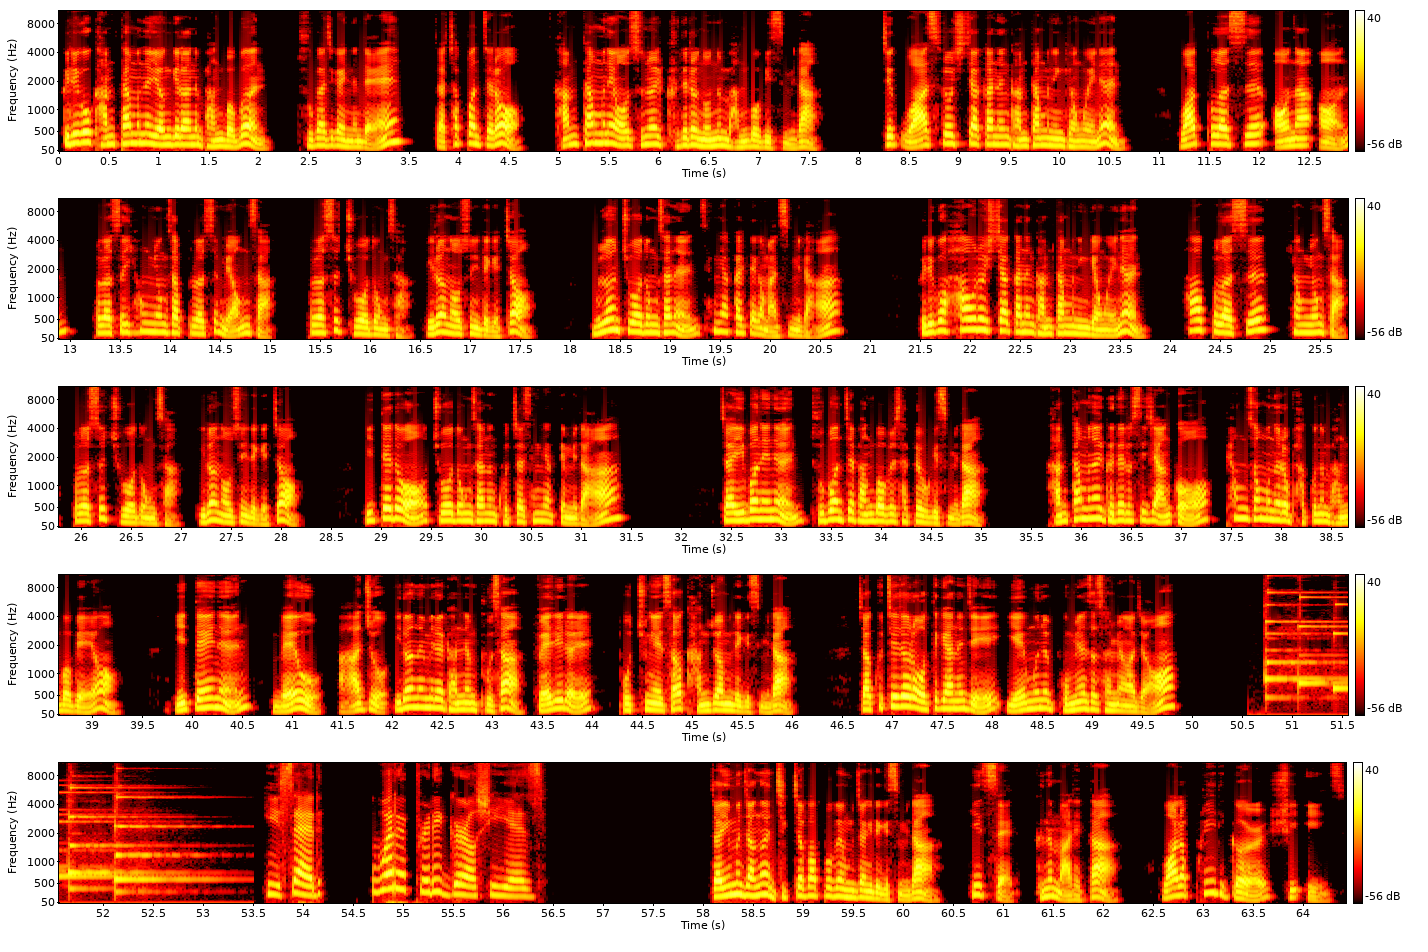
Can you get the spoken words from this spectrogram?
그리고 감탄문을 연결하는 방법은 두 가지가 있는데 자, 첫 번째로 감탄문의 어순을 그대로 놓는 방법이 있습니다. 즉 what으로 시작하는 감탄문인 경우에는 what 플러스 a나 an 플러스 형용사 플러스 명사 플러스 주어 동사 이런 어순이 되겠죠? 물론 주어 동사는 생략할 때가 많습니다. 그리고 how로 시작하는 감탄문인 경우에는 how 플러스 형용사 플러스 주어 동사 이런 어순이 되겠죠? 이때도 주어 동사는 곧잘 생략됩니다. 자, 이번에는 두 번째 방법을 살펴보겠습니다. 감탄문을 그대로 쓰지 않고 평서문으로 바꾸는 방법이에요. 이때에는 매우, 아주 이런 의미를 갖는 부사 very를 보충해서 강조하면 되겠습니다. 자, 구체적으로 어떻게 하는지 예문을 보면서 설명하죠. He said, What a pretty girl she is. 자, 이 문장은 직접 화법의 문장이 되겠습니다. He said, 그는 말했다. What a pretty girl she is.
